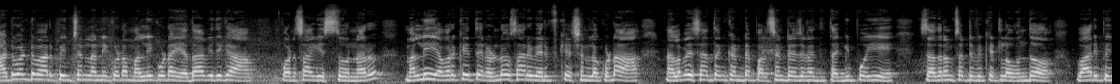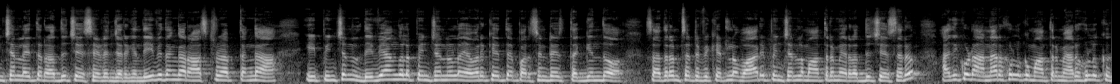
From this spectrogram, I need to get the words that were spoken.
అటువంటి వారి పింఛన్లన్నీ కూడా మళ్ళీ కూడా యథావిధిగా కొనసాగిస్తూ ఉన్నారు. మళ్ళీ ఎవరికైతే రెండోసారి వెరిఫికేషన్లో కూడా నలభై శాతం కంటే పర్సెంటేజ్ అనేది తగ్గిపోయి సదరం సర్టిఫికెట్లో ఉందో వారి పింఛన్లు అయితే రద్దు చేసేయడం జరిగింది. ఈ విధంగా రాష్ట్ర వ్యాప్తంగా ఈ పింఛన్లు దివ్యాంగుల పింఛన్లలో ఎవరికైతే పర్సెంటేజ్ తగ్గిందో సదరం సర్టిఫికెట్లో వారి పింఛన్లు మాత్రమే రద్దు చేశారు. అది కూడా అనర్హులకు మాత్రమే అర్హులకు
